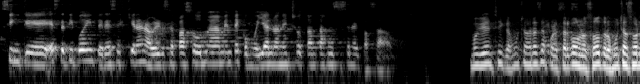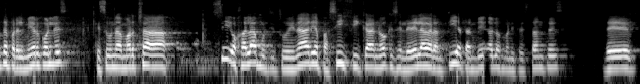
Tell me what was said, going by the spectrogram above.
sin que este tipo de intereses quieran abrirse paso nuevamente como ya lo han hecho tantas veces en el pasado. Muy bien, chicas, muchas gracias por estar con nosotros. Mucha suerte para el miércoles, que sea una marcha, sí, ojalá multitudinaria, pacífica, ¿no? Que se le dé la garantía también a los manifestantes de,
